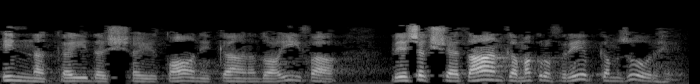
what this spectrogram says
ان قید شیطان کا ضعیفہ بے شک شیطان کا مکر و فریب کمزور ہے۔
